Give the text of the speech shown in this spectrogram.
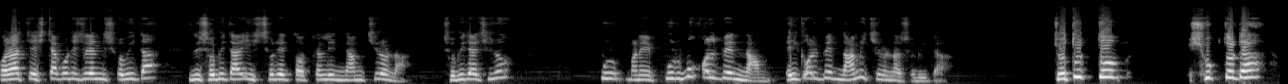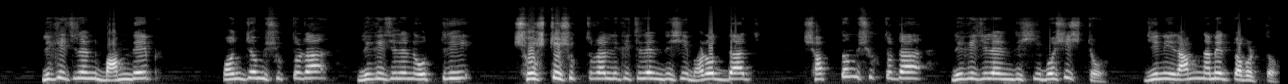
করার চেষ্টা করেছিলেন সবিতা, কিন্তু সবিতা ঈশ্বরের তৎকালীন নাম ছিল না। সবিতা ছিল মানে পূর্বকল্পের নাম, এই কল্পের নামই ছিল না সবিতা। চতুর্থ সূক্তটা লিখেছিলেন বামদেব, পঞ্চম সূক্তটা লিখেছিলেন অত্রি, ষষ্ঠ সূক্তটা লিখেছিলেন ঋষি ভরদ্বাজ, সপ্তম সূক্তটা লিখেছিলেন ঋষি বশিষ্ঠ, যিনি রাম নামের প্রবর্তক।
